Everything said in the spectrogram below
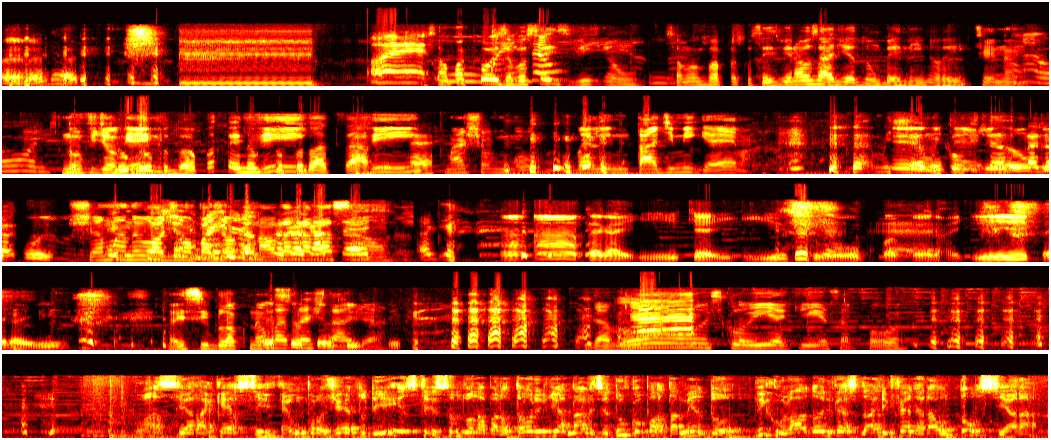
É verdade. É, Só uma coisa, Wendell- vocês viram. Só uma, vocês viram a ousadia do Benino ali? Que não. Não, onde? No No videogame? grupo do. Eu botei no Vi, grupo do WhatsApp. Vi, É. mas o, o Belino tá de Miguel, mano. Me Eu chama convidando pra jogar. foi? Chamando o Odilon pra jogar na hora da gravação. Ah, ah, peraí, que é isso? Opa, peraí, peraí. Esse bloco não vai Essa tenho prestar já. ver. Já Ah. vou excluir aqui essa porra. O ACRACast é um projeto de extensão do Laboratório de Análise do Comportamento, vinculado à Universidade Federal do Ceará.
